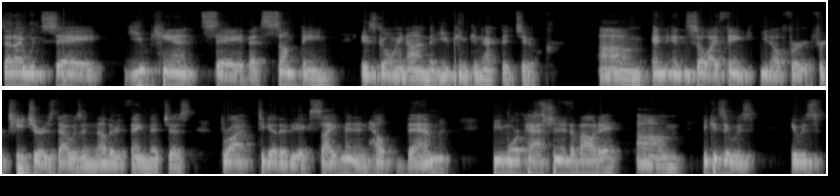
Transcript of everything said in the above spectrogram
that I would say you can't say that something is going on that you can connect it to. Um, and and so I think you know for for teachers that was another thing that just brought together the excitement and helped them be more passionate about it um, because it was it was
